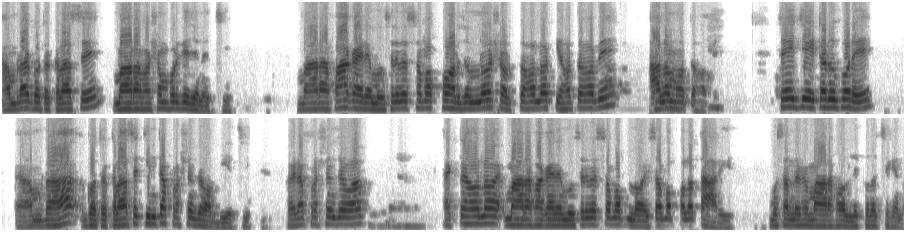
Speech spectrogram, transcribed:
আমরা গত ক্লাসে মারাফা সম্পর্কে জেনেছি। মারাফা হওয়ার জন্য শর্ত হলো কি হতে হবে? আলম হতে হবে। তো এই যে এটার উপরে আমরা গত ক্লাসে তিনটা প্রশ্নের জবাব দিয়েছি। কয়টা প্রশ্নের জবাব? একটা হলো মারাফা গায়রে মুনসারিফের সবাব নয় সবাব হলো তারিফ। মুসান্নফে মারাফা উল্লেখ করেছে কেন?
